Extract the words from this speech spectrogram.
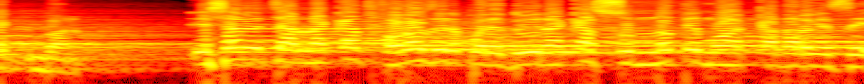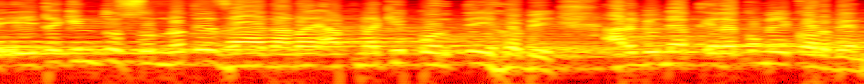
আকবার। এশারের চার রাকাত ফরজের পরে দুই রাকাত সুন্নতে মোয়াক্কাদা রয়েছে। এটা কিন্তু সুন্নতে জায়দা নয়, আপনাকে পড়তেই হবে। আরবি নেত এরকমই করবেন।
